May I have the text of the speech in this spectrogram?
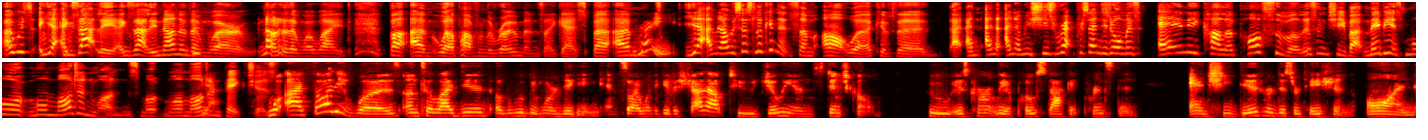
I was yeah, exactly, exactly. None of them were none of them were white, but um, well, apart from the Romans, I guess. But um, right. yeah, I mean, I was just looking at some artwork of the, and, and, and I mean, she's represented almost any color possible, isn't she? But maybe it's more, more modern ones, more, more modern pictures. Well, I thought it was until I did a little bit more digging. And so I want to give a shout out to Jillian Stinchcomb, who is currently a postdoc at Princeton. And she did her dissertation on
